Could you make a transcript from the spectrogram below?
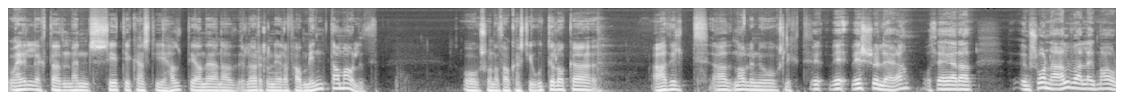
og eðlilegt að menn siti kannski í haldi á meðan að lauruglan er að fá mynd á málið og svona þá kannski útiloka aðild að málinu og slíkt? Vi, vi, vissulega og þegar að um svona alvarleg mál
